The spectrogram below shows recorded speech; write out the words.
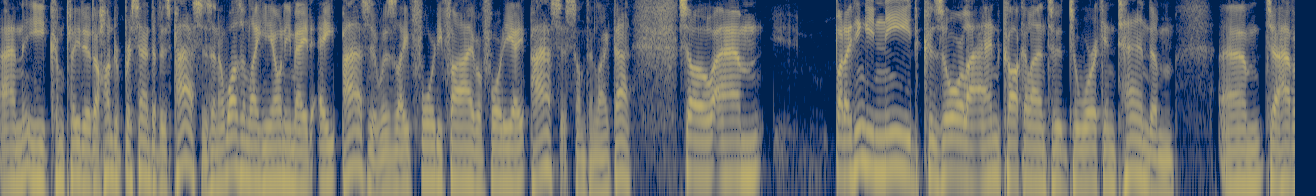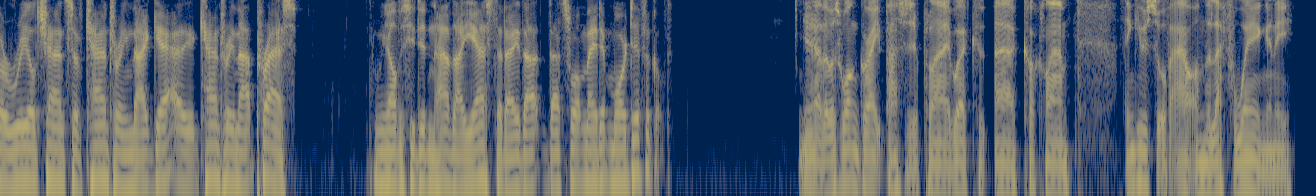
And he completed 100% of his passes. And it wasn't like he only made eight passes, it was like 45 or 48 passes, something like that. So, um, but I think you need Cazorla and Coquelin to, to work in tandem um, to have a real chance of countering that countering that press. We obviously didn't have that yesterday. That that's what made it more difficult. Yeah, there was one great passage of play where uh, Coquelin, I think he was sort of out on the left wing, and he,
